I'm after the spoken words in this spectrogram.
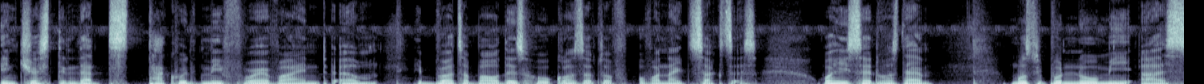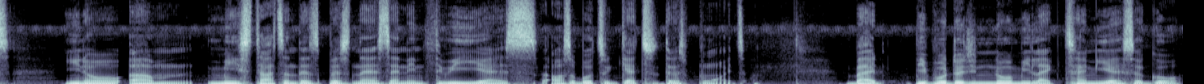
interesting that stuck with me forever. And um, he brought about this whole concept of overnight success. What he said was that most people know me as you know um, me starting this business and in three years i was able to get to this point. But people didn't know me like 10 years ago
